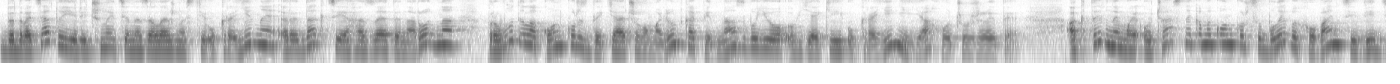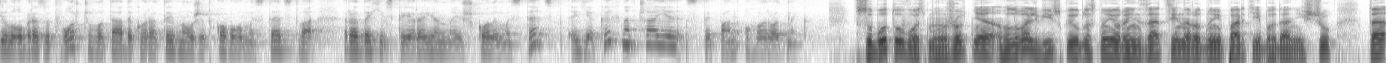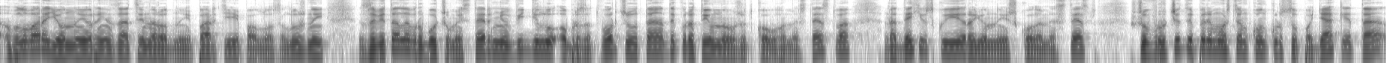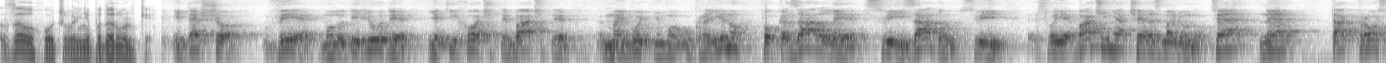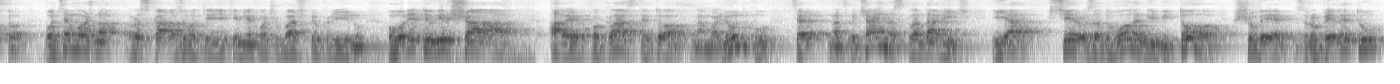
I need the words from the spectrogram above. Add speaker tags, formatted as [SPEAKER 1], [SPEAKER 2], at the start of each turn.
[SPEAKER 1] До 20-ї річниці незалежності України редакція газети Народна проводила конкурс дитячого малюнка під назвою В якій Україні я хочу жити. Активними учасниками конкурсу були вихованці відділу образотворчого та декоративно-ужиткового мистецтва Радехівської районної школи мистецтв, яких навчає Степан Огородник.
[SPEAKER 2] В суботу, 8 жовтня, голова Львівської обласної організації народної партії Богдан Іщук та голова районної організації народної партії Павло Залужний завітали в робочу майстерню відділу образотворчого та декоративно-ужиткового мистецтва Радехівської районної школи мистецтв, щоб вручити переможцям конкурсу подяки та заохочувальні подарунки.
[SPEAKER 3] І те, що ви, молоді люди, які хочете бачити майбутньому Україну, показали свій задум, свій, своє бачення через малюнок. Це не так просто, бо це можна розказувати, яким я хочу бачити Україну, говорити у віршах, але покласти то на малюнку це надзвичайно складна річ. І я щиро задоволений від того, що ви зробили ту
